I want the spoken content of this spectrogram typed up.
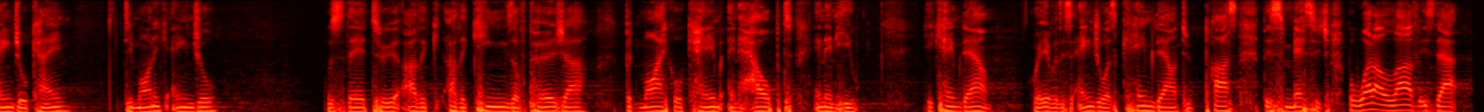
angel came, demonic angel, was there too, other, other kings of Persia, but Michael came and helped, and then he, he came down, wherever this angel was, came down to pass this message. But what I love is that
